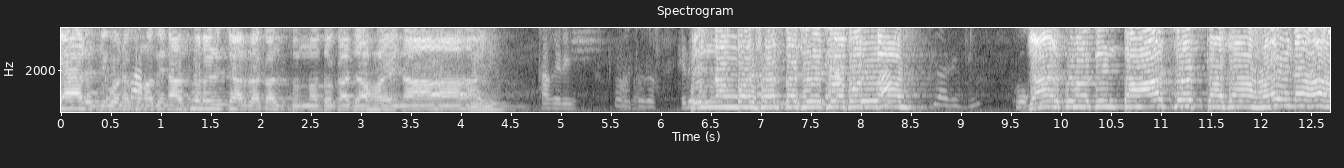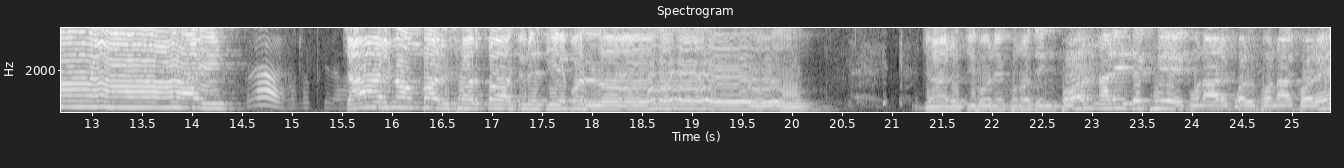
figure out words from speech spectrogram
যার জীবনে কোনোদিন আসরের চার রাকাত সুন্নত কাজা হয় নাই। তিন নম্বর শর্ত জুড়ে দিয়ে বলল যার কোনোদিন তাহাজ্জুদ কাজা হয় নাই। চার নম্বর শর্ত জুড়ে দিয়ে বলল যার জীবনে কোনোদিন পর নারী দেখে গুনার কল্পনা করে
